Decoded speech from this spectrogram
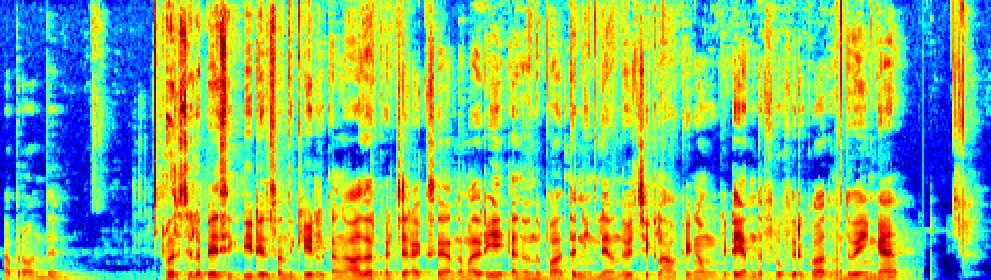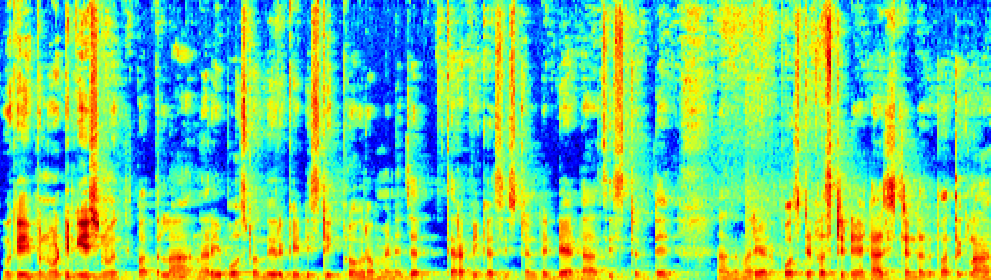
அப்புறம் வந்து ஒரு சில பேசிக் டீட்டெயில்ஸ் வந்து கேட்டிருக்காங்க. ஆதார் கார்டு ஜெராக்ஸு அந்த மாதிரி. அதை வந்து பார்த்து நீங்களே வந்து வச்சுக்கலாம். ஓகேங்க உங்ககிட்ட எந்த ப்ரூஃப் இருக்கோ அதை வந்து வைங்க. ஓகே இப்போ நோட்டிஃபிகேஷன் வந்து பார்த்துடலாம் நிறைய போஸ்ட் வந்து இருக்குது district programme manager therapeutic assistant data assistant அந்த மாதிரியான போஸ்ட்டு ஃபஸ்ட்டு டேட்டா அசிஸ்டண்ட் அது பார்த்துக்கலாம்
